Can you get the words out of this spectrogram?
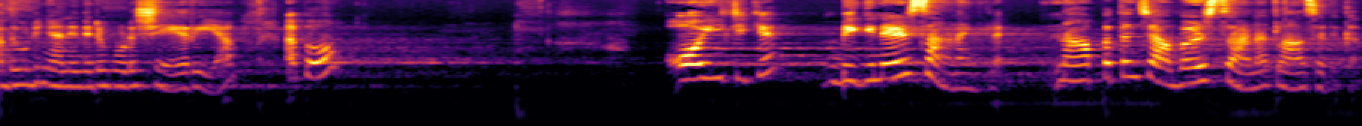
അതുകൂടി ഞാൻ ഇതിന്റെ കൂടെ ഷെയർ ചെയ്യാം. അപ്പോൾ ഒ ഇ ടിക്ക് ബിഗിനേഴ്സ് ആണെങ്കിൽ നാൽപ്പത്തഞ്ച് അവേഴ്സാണ് ക്ലാസ് എടുക്കുക.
